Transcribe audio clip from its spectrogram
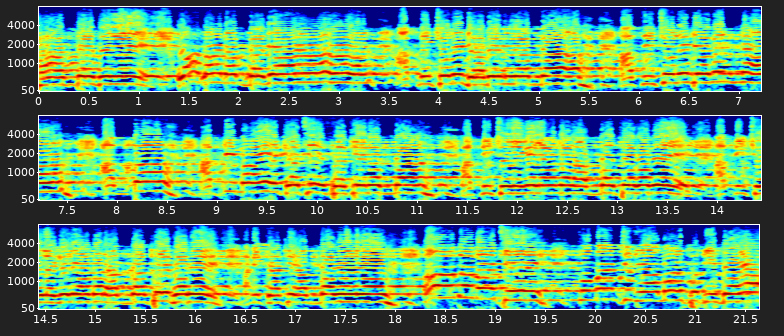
হাতটা ধরলে ও আমার আব্বা জান আপনি চলে যাবেন আব্বা আপনি চলে যাবেন না। আব্বা, আপনি মায়ের কাছে থাকেন আব্বা আপনি চলে গেলে আমার আব্বা কে হবে, আপনি চলে গেলে আমার আব্বা কে হবে। আমি কাকে আব্বা বলব? ও বাবা আছে তোমার যদি আমার প্রতি দয়া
